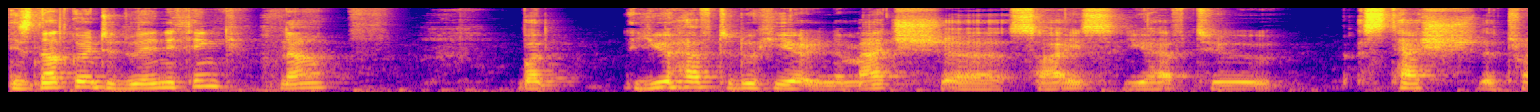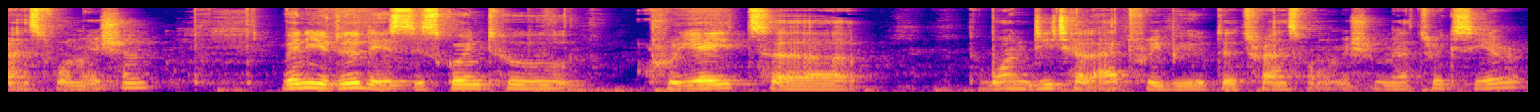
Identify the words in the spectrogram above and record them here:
It's not going to do anything now but you have to do here in the match uh, size you have to stash the transformation. When you do this it's going to create uh, one detail attribute the transformation matrix here.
